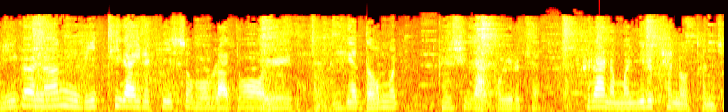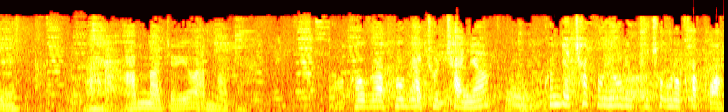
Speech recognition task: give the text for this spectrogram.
이거는 밑티가 이렇게 있어 몰라도 이, 이게 너무 글씨 같고 이렇게 그러면 이렇게 놓던지 아, 안 맞아요 안 맞아 어, 거기가 거기가 좋잖여? 근데 자꾸 요리 구석으로 갖고 와.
